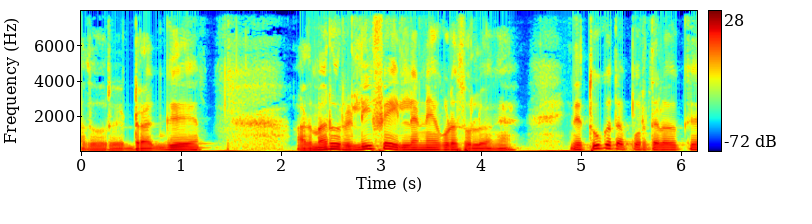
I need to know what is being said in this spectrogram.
அது ஒரு ட்ரக்கு அது மாதிரி ஒரு ரிலீஃபே இல்லைன்னே கூட சொல்லுவேங்க. இந்த தூக்கத்தை பொறுத்தளவுக்கு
